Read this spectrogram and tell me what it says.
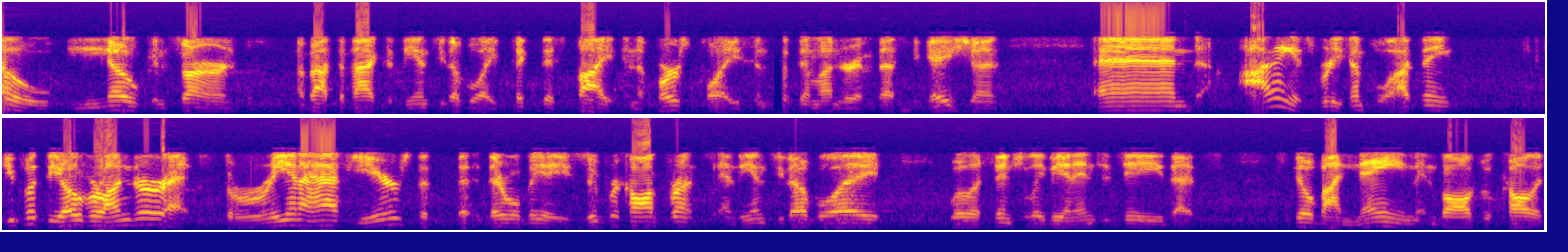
no, no concern about the fact that the NCAA picked this fight in the first place and put them under investigation. And I think it's pretty simple. I think if you put the over under at three and a half years, that, that there will be a super conference and the NCAA will essentially be an entity that's still by name involved with college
